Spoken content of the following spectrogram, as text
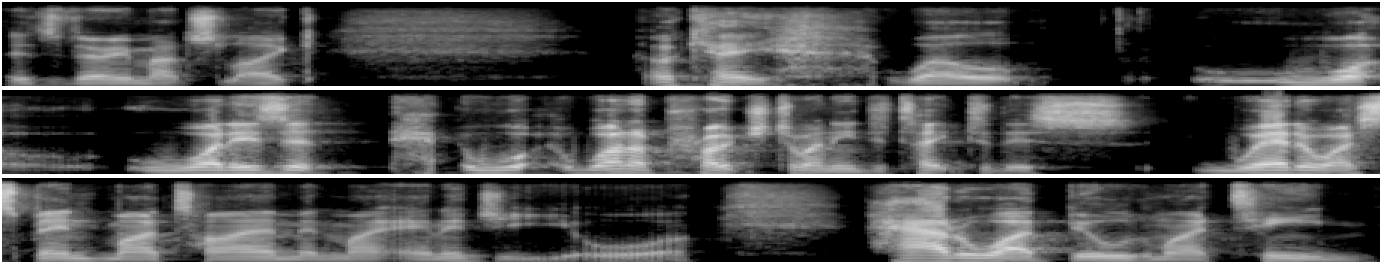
it's very much like okay well what what is it what, what approach do i need to take to this where do i spend my time and my energy or how do i build my team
